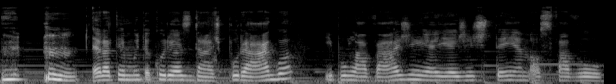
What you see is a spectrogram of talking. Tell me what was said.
Ela tem muita curiosidade por água e por lavagem, e aí a gente tem a nosso favor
